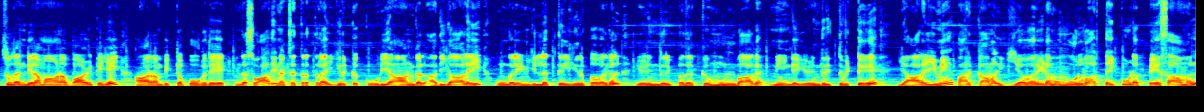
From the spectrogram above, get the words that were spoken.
சுதந்திரமான வாழ்க்கையை ஆரம்பிக்க போகுது. இந்த சுவாதி நட்சத்திரத்தில் இருக்கக்கூடிய ஆண்கள் அதிகாலை உங்களின் இல்லத்தில் இருப்பவர்கள் எழுந்திருப்பதற்கு முன்பாக நீங்கள் எழுந்திருத்துவிட்டு யாரையுமே பார்க்காமல் எவரிடமும் ஒரு வார்த்தை கூட பேசாமல்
